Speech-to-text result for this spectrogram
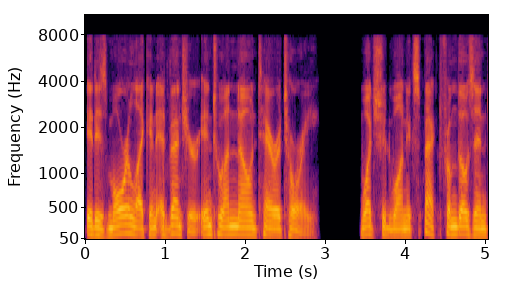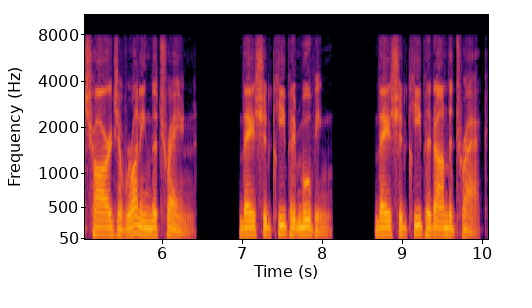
it is more like an adventure into unknown territory. What should one expect from those in charge of running the train? They should keep it moving. They should keep it on the track.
